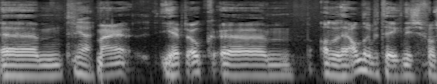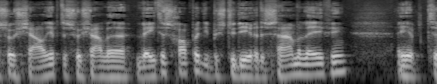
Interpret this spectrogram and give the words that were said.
Um, ja. Maar je hebt ook um, allerlei andere betekenissen van sociaal. Je hebt de sociale wetenschappen, die bestuderen de samenleving. En je hebt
